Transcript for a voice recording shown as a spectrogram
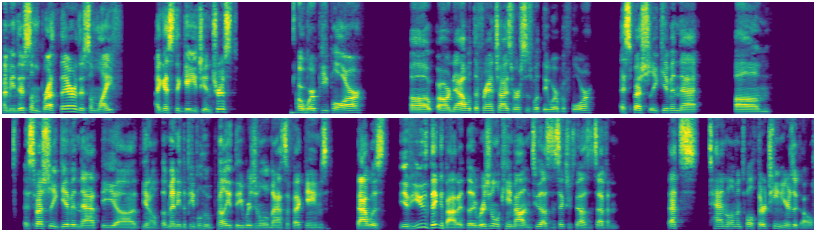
I mean there's some breath there, there's some life, I guess to gauge interest or where people are uh are now with the franchise versus what they were before, especially given that um especially given that the uh you know the many of the people who played the original Mass Effect games that was if you think about it the original came out in 2006 or 2007 that's 10 11 12 13 years ago.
